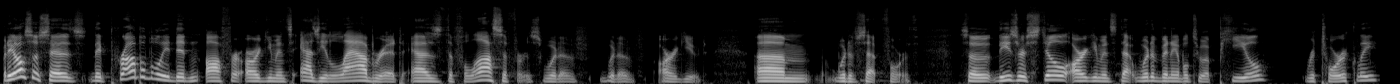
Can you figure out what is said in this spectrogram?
But he also says they probably didn't offer arguments as elaborate as the philosophers would have would have argued, um, would have set forth. So these are still arguments that would have been able to appeal rhetorically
